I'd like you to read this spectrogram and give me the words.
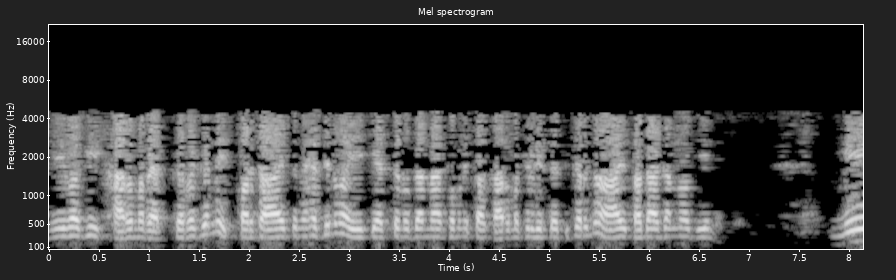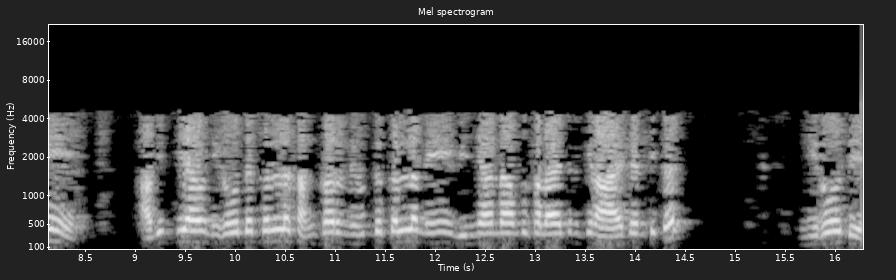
මේ වගේ කර්ම රැස් කරගෙන ස්පර්ශ ආයතන හැදෙනවා. ඒක ඇත්ත නොදන්නා කම නිසා කර්ම කෙලෙස් ඇති කරගෙන ආයෙ සදා ගන්නවා කියන්නේ. මේ අවිද්‍යාව නිරෝධ කළ සංකාර නිරුද්ධ කළ මේ විඥානාම්ප සලආයතන කියන ආයතන ටික නිරෝධය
